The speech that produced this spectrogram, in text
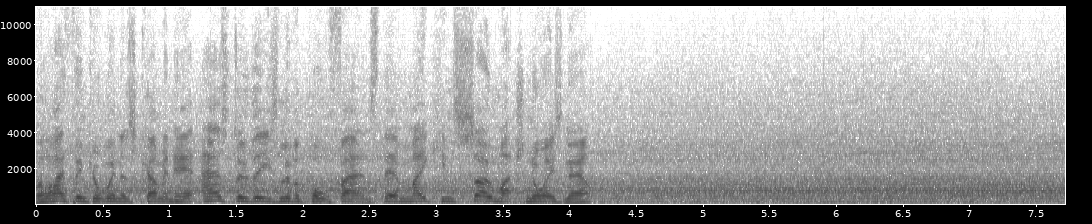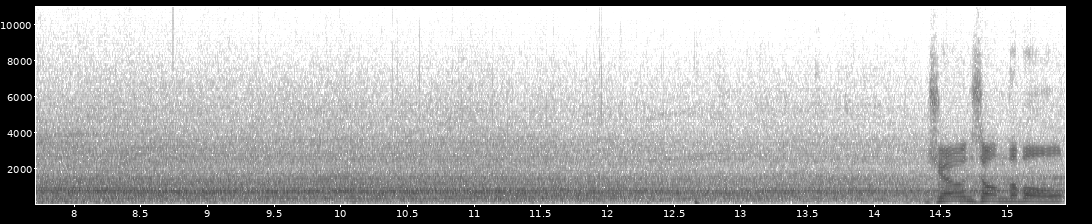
Well, I think a winner's coming here, as do these Liverpool fans. They're making so much noise now. Jones on the ball.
